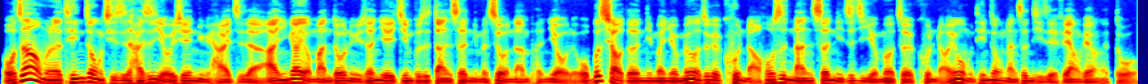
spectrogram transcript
我知道我们的听众其实还是有一些女孩子的啊，应该有蛮多女生也已经不是单身，你们是有男朋友的。我不晓得你们有没有这个困扰，或是男生你自己有没有这个困扰？因为我们听众男生其实也非常非常的多。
